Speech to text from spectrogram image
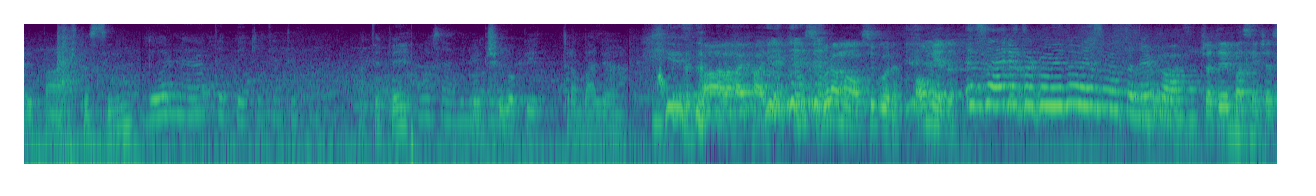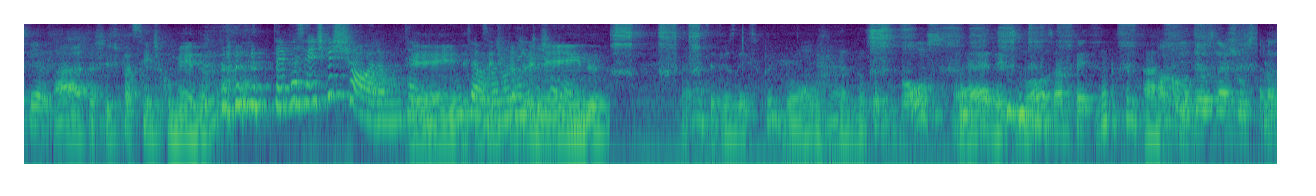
hi- hepáticas sim, Dor na ATP. O que, que é ATP? ATP, Não sabe, né? antílope trabalha... ah, ela vai parir aqui. Segura a mão, segura. Ó o medo. É sério, eu tô com medo mesmo, eu tô nervosa. Já teve paciente assim, Ale? Ah, tá cheio de paciente com medo. Tem paciente que chora, não tem? Tem, tem então, paciente que não fica tremendo. Ah, você tem os dentes super bons, né? Nunca. Bons? É, dentes bons, ela não fez. Nunca fez. Ah, não como. Deus não é justo. Ela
